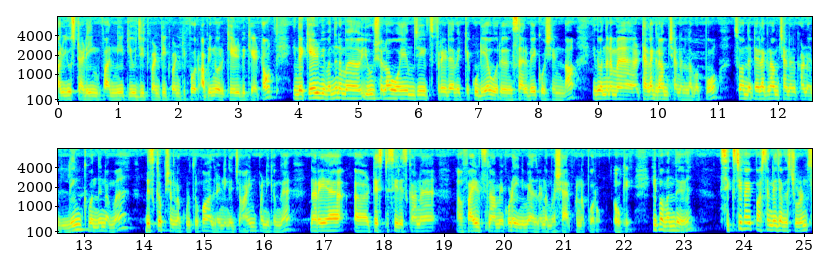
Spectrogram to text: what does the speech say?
are you studying for NEET UG twenty twenty four அப்படின்னு ஒரு கேள்வி கேட்டோம். இந்த கேள்வி வந்து நம்ம யூஸ்வலாக ஓஎம்ஜி இட்ஸ் ஃப்ரைடே வைக்கக்கூடிய ஒரு சர்வே கொஷின் தான். இது வந்து நம்ம டெலகிராம் சேனலில் வைப்போம். ஸோ அந்த டெலகிராம் சேனலுக்கான லிங்க் வந்து நம்ம டிஸ்கிரிப்ஷனில் கொடுத்துருக்கோம். அதில் நீங்கள் ஜாயின் பண்ணிக்கோங்க. நிறைய டெஸ்ட் சீரீஸ்க்கான ஃபைல்ஸ் எல்லாமே கூட இனிமேல் அதில் நம்ம ஷேர் பண்ண போகிறோம் ஓகே இப்போ வந்து sixty five percentage of the students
